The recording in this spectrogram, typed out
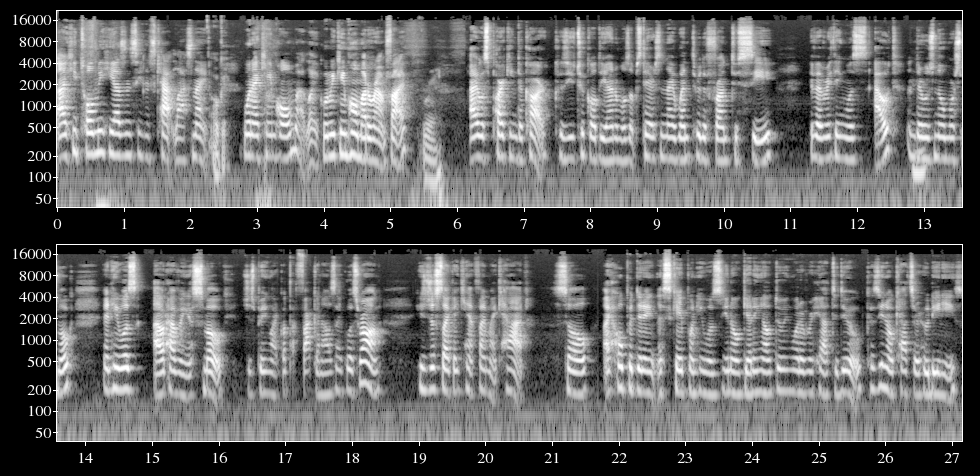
I, he told me he hasn't seen his cat last night. Okay. When I came home at like when we came home at around five, Right. I was parking the car because you took all the animals upstairs, and I went through the front to see if everything was out and there mm-hmm. was no more smoke. And he was out having a smoke, just being like, "What the fuck?" And I was like, "What's wrong?" He's just like, "I can't find my cat." So I hope it didn't escape when he was, you know, getting out doing whatever he had to do, because you know cats are Houdinis,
